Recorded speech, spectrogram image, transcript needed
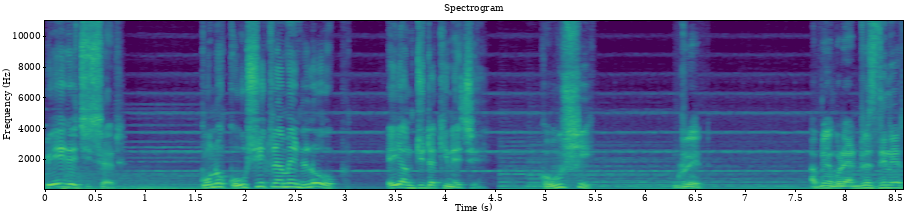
পেয়ে গেছি স্যার কোনো কৌশিক নামের লোক এই আংটিটা কিনেছে। কৌশিক? গ্রেট আপনি একবার অ্যাড্রেস দিনের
